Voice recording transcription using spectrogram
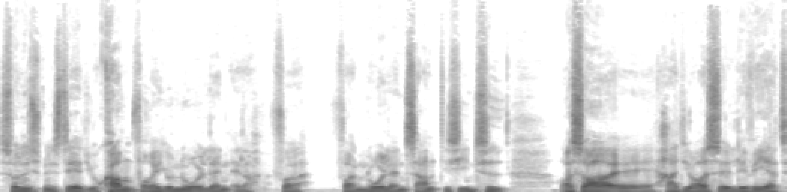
Sundhedsministeriet, jo kom fra Region Nordjylland, eller fra, fra Nordjylland samt i sin tid, og så øh, har de også leveret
